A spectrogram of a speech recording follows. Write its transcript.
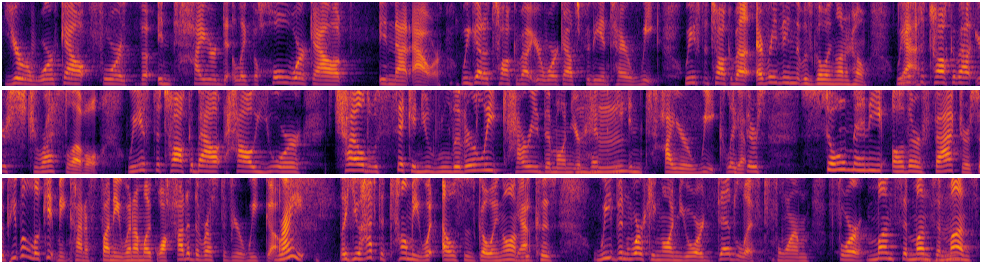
your workout for the entire day, like the whole workout in that hour. We got to talk about your workouts for the entire week. We have to talk about everything that was going on at home. We have to talk about your stress level. We have to talk about how your child was sick and you literally carried them on your hip Mm-hmm. the entire week. Like there's so many other factors. So people look at me kind of funny when I'm like, "Well, how did the rest of your week go?" Right. Like you have to tell me what else is going on because we've been working on your deadlift form for months and months and months,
